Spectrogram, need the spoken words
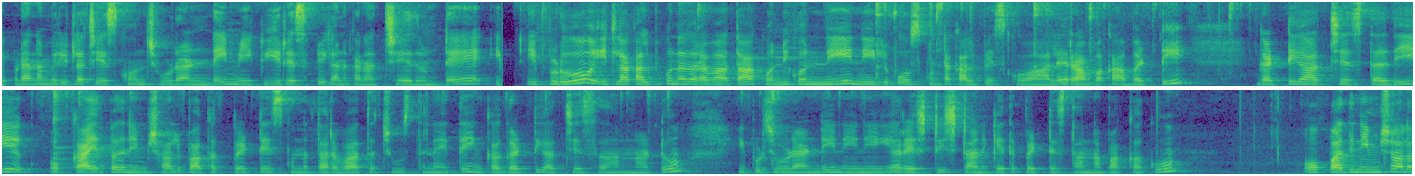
ఎప్పుడైనా మీరు ఇట్లా చేసుకొని చూడండి. మీకు ఈ రెసిపీ కనుక నచ్చేది ఉంటే ఇప్పుడు ఇట్లా కలుపుకున్న తర్వాత కొన్ని కొన్ని నీళ్ళు పోసుకుంటా కలిపేసుకోవాలి. రవ్వ కాబట్టి గట్టిగా వచ్చేస్తుంది. ఒక ఐదు పది నిమిషాలు పక్కకు పెట్టేసుకున్న తర్వాత చూస్తేనైతే ఇంకా గట్టిగా వచ్చేస్తుంది అన్నట్టు ఇప్పుడు చూడండి నేను ఇక రెస్ట్ ఇష్టానికి అయితే పెట్టేస్తాను పక్కకు. ఓ పది నిమిషాల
